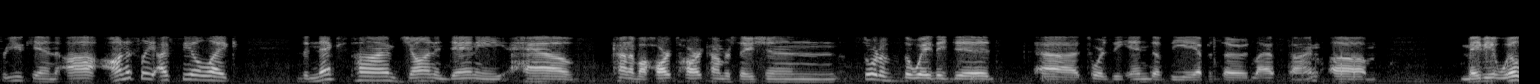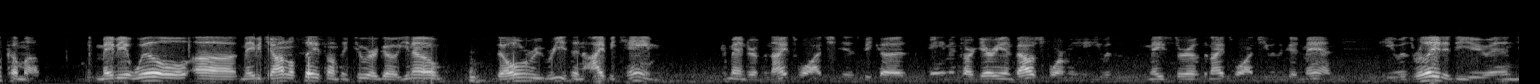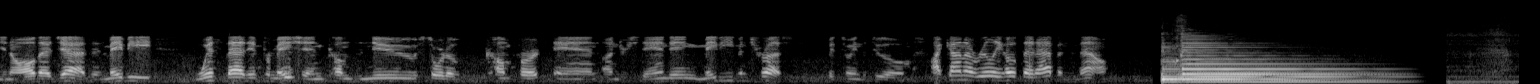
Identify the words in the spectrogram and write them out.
for you, Ken. Uh, honestly, I feel like the next time Jon and Dany have kind of a heart to heart conversation, sort of the way they did uh, towards the end of the episode last time, um, maybe it will come up. Maybe it will. Uh, maybe Jon will say something to her. Go, you know, the only reason I became commander of the Night's Watch is because Aemon Targaryen vouched for me. He was maester of the Night's Watch. He was a good man. He was related to you, and you know all that jazz. And maybe with that information comes a new sort of comfort and understanding, maybe even trust between the two of them. I kind of really hope that happens now.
